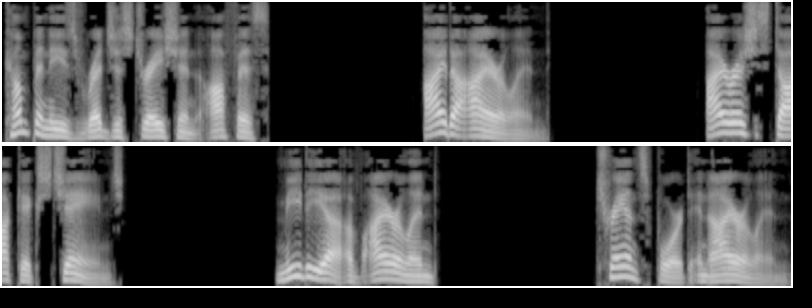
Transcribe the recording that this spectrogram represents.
Companies Registration Office. IDA Ireland. Irish Stock Exchange. Media of Ireland. Transport in Ireland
